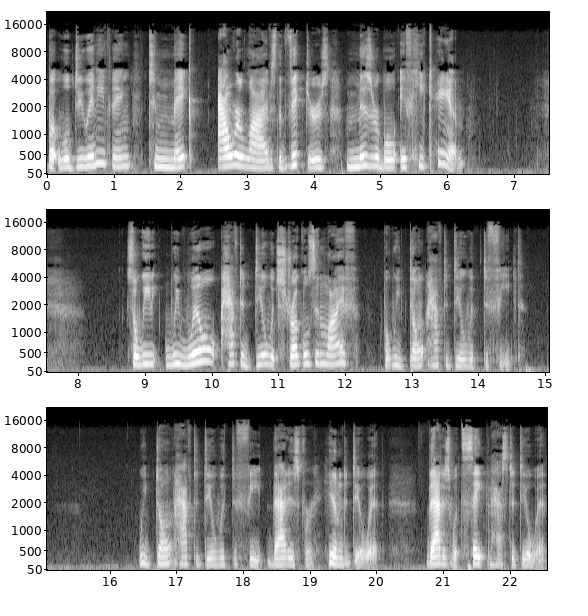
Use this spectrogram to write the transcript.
but will do anything to make our lives, the victors, miserable if he can. So we we will have to deal with struggles in life, but we don't have to deal with defeat. We don't have to deal with defeat. That is for him to deal with. That is what Satan has to deal with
